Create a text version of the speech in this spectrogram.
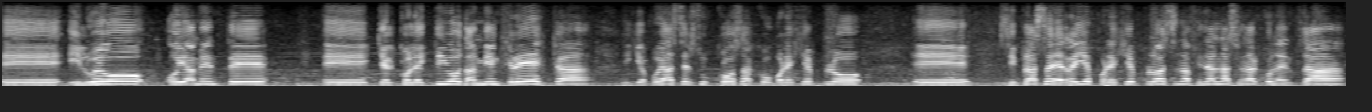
Eh, y luego, obviamente, eh, que el colectivo también crezca y que pueda hacer sus cosas, como por ejemplo, eh, si Plaza de Reyes, por ejemplo, hace una final nacional con entrada,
